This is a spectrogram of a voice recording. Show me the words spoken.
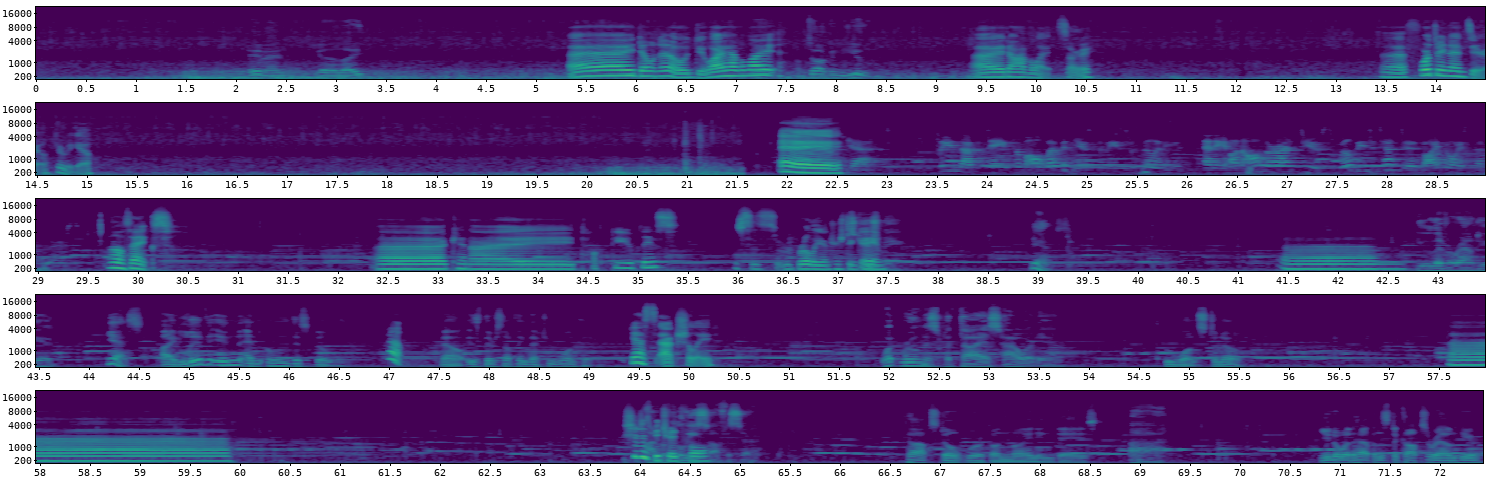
Hey man, you got a light? I don't know. Do I have a light? I'm talking to you. I don't have a light. Sorry. Uh, 4390. Here we go. Hey. Guest. Please abstain from all weapon use in these facilities. Any unauthorized use will be detected by noise sensors. Oh, thanks. Uh, can I talk to you, please? This is a really interesting Excuse game. me. Yes. Um. You live around here? Yes, I live in and own this building. Oh, Now, is there something that you wanted? yes, actually. What room is Matthias Howard in? Who wants to know? Uh. Should just be I'm a truthful. police officer. Cops don't work on mining days. Ah, You know what happens to cops around here?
